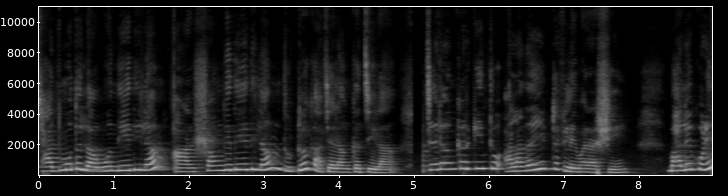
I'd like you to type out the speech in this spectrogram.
স্বাদ মতো লবণ দিয়ে দিলাম আর সঙ্গে দিয়ে দিলাম দুটো কাঁচা লঙ্কা চেরা। কাঁচা লঙ্কার কিন্তু আলাদাই একটা ফ্লেভার আসে। ভালো করে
